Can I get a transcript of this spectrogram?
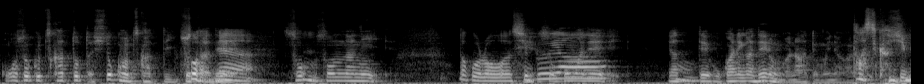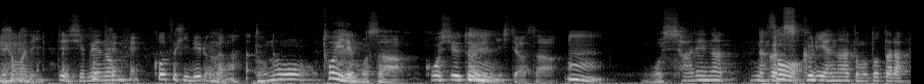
高速使っとった首都高使って行っとったで。だね。そうん。そんなに。だから渋谷えそこまでやってお金が出るんかなって思いながら、確かにね。渋谷まで行って渋谷の、ね、交通費出るんかな。うん。どのトイレもさ公衆トイレにしてはさ、うん、おしゃれななんか作りやなと思っとったら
